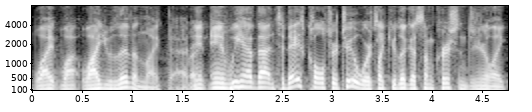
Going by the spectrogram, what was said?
why, why, why you living like that? Right. And, and we have that in today's culture too, where it's like you look at some Christians and you're like,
